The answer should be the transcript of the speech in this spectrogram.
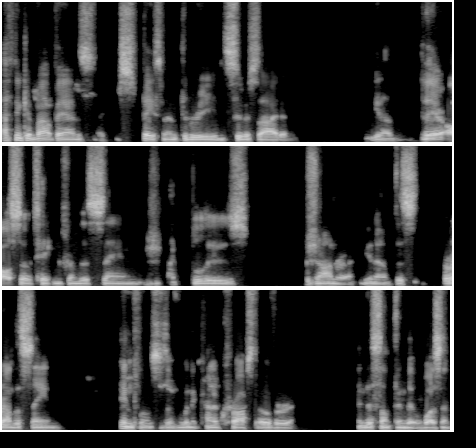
i think about bands like spacemen 3 and suicide and you know they're also taking from the same like blues genre you know this around the same influences of when it kind of crossed over into something that wasn't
